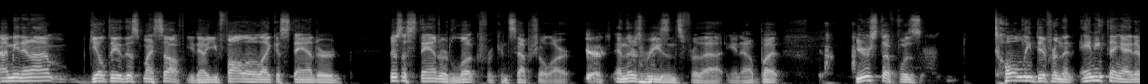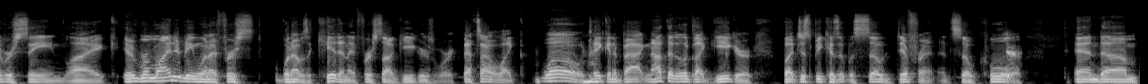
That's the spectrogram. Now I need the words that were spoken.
I mean, and I'm guilty of this myself. You know, you follow like a standard there's a standard look for conceptual art Yeah. and there's reasons for that you know but your stuff was totally different than anything i'd ever seen. Like it reminded me when i first when i was a kid and i first saw giger's work. That's how like whoa taken aback. Not that it looked like giger but just because it was so different and so cool. Yeah. and um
